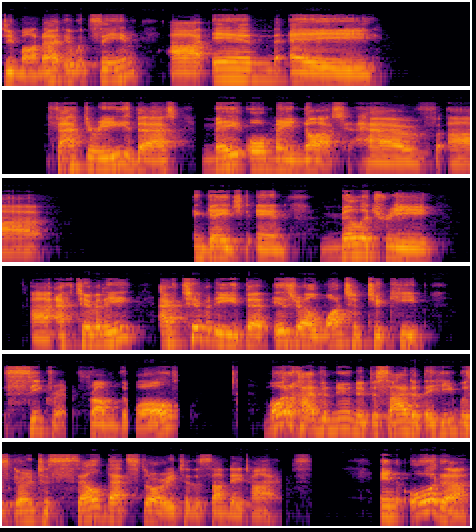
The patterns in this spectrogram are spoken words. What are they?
Dimona, it would seem, uh, in a factory that may or may not have uh, engaged in military uh, activity, activity that Israel wanted to keep secret from the world. Mordechai Vanunu decided that he was going to sell that story to the Sunday Times. In order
